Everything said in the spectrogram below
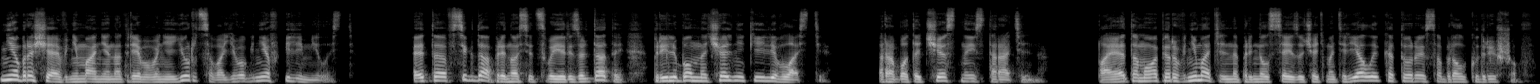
не обращая внимания на требования Юрцева, его гнев или милость. Это всегда приносит свои результаты при любом начальнике или власти. Работать честно и старательно. Поэтому опер внимательно принялся изучать материалы, которые собрал Кудряшов.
